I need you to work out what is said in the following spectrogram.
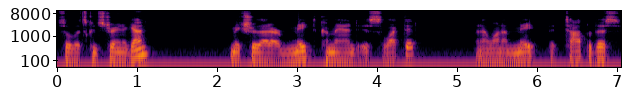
So let's constrain again. Make sure that our mate command is selected. And I want to mate the top of this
